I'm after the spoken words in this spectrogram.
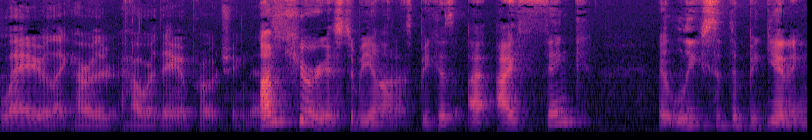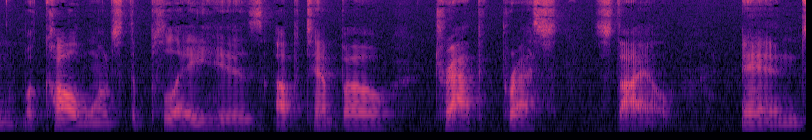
play, or like how are they, how are they approaching this? I'm curious to be honest because I, I think at least at the beginning, McCall wants to play his up tempo trap press style, and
